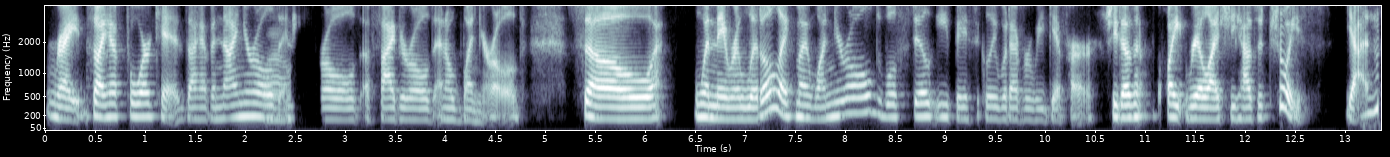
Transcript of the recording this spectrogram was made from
Right. So I have four kids. I have a nine-year-old, an Wow. eight-year-old, a five-year-old, and a one-year-old. So when they were little, like my one-year-old will still eat basically whatever we give her. She doesn't quite realize she has a choice yet.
